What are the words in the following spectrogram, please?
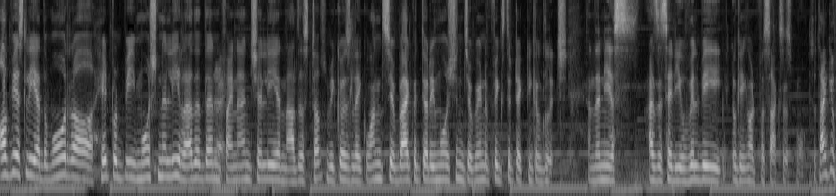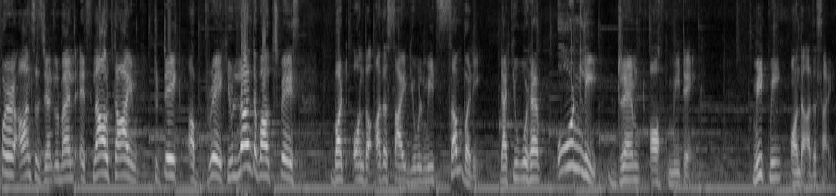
obviously, uh, the more uh, hit would be emotionally rather than Right. financially and other stuff. Because like once you're back with your emotions, you're going to fix the technical glitch, and then yes, as I said, you will be looking out for success more. So thank you for your answers, gentlemen. It's now time to take a break. You learned about space, but on the other side, you will meet somebody that you would have only dreamt of meeting. Meet me on the other side.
